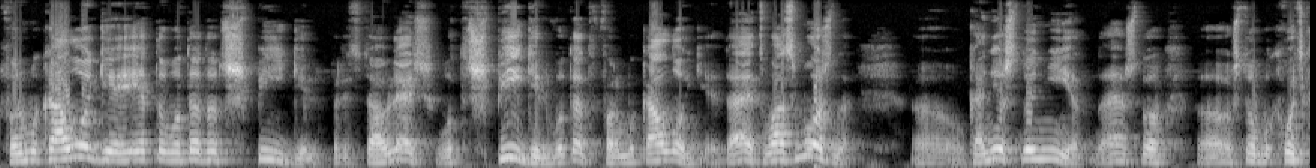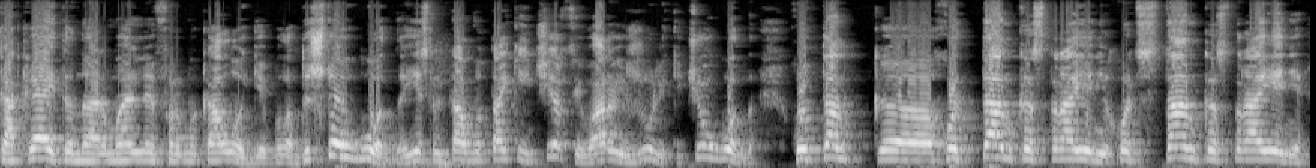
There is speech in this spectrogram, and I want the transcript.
Фармакология это вот этот шпигель, представляешь? Вот шпигель, вот эта фармакология, да, это возможно? Э, конечно, нет, да, что, э, чтобы хоть какая-то нормальная фармакология была. Да что угодно, если там вот такие черти, воры, жулики, что угодно. Хоть, танк, э, хоть танкостроение, хоть станкостроение,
